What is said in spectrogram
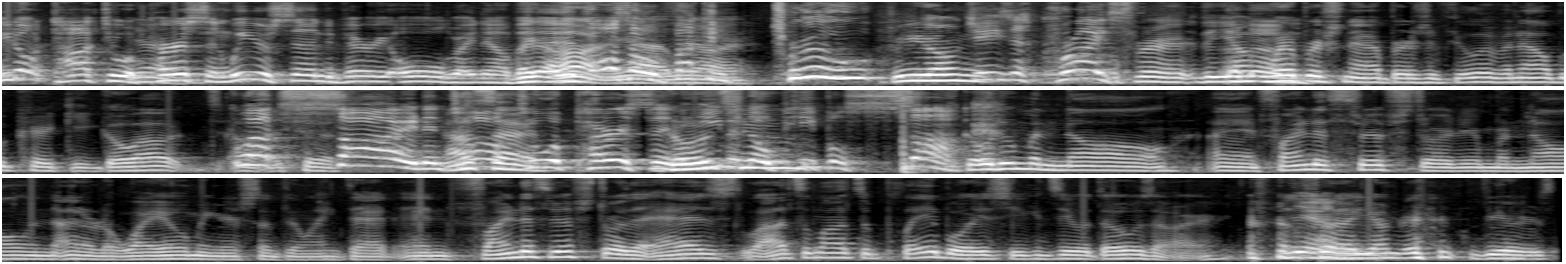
You you don't talk to a person. We are sounding very old right now, but We it's are, also yeah, fucking true. For young, Jesus Christ, For the young Um, whippersnappers, if you live in Albuquerque, go out. Go uh, to- outside and outside. talk to a person, Go even though people suck. Go to Menaul and find a thrift store near Menaul and I don't know Wyoming or something like that, and find a thrift store that has lots and lots of Playboys, so you can see what those are Yeah. for our younger viewers.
